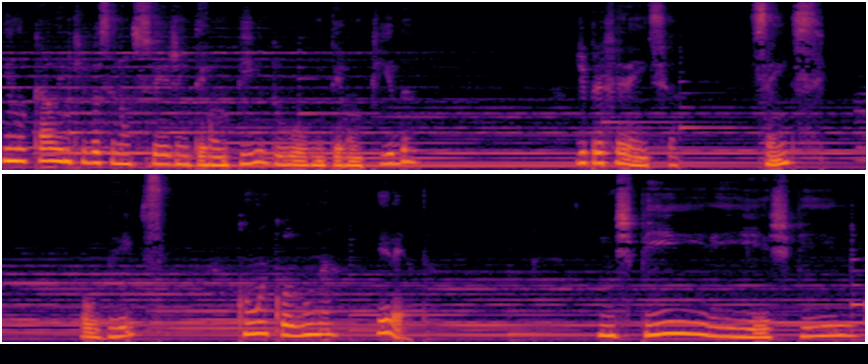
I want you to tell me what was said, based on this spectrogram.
em local em que você não seja interrompido ou interrompida. De preferência, sente-se ou deite-se com a coluna ereta. Inspire e expire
